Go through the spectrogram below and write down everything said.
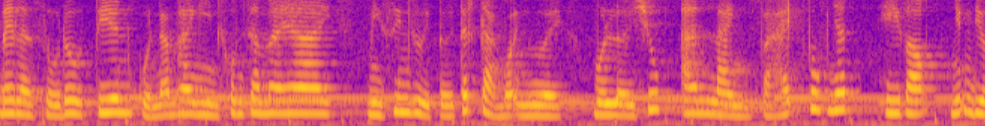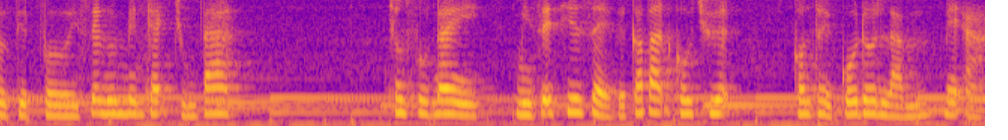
Đây là số đầu tiên của năm 2022, mình xin gửi tới tất cả mọi người một lời chúc an lành và hạnh phúc nhất. Hy vọng những điều tuyệt vời sẽ luôn bên cạnh chúng ta. Trong số này, mình sẽ chia sẻ với các bạn câu chuyện Con thấy cô đơn lắm, mẹ à.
